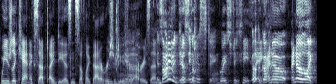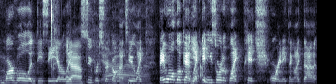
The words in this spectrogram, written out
we usually can't accept ideas and stuff like that at Rooster Teeth for that reason. It's not even just the interesting. Rooster Teeth thing. go I know, I know, like Marvel and DC are like Yeah. super strict on that too. Like they won't look at like any sort of like pitch or anything like that.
